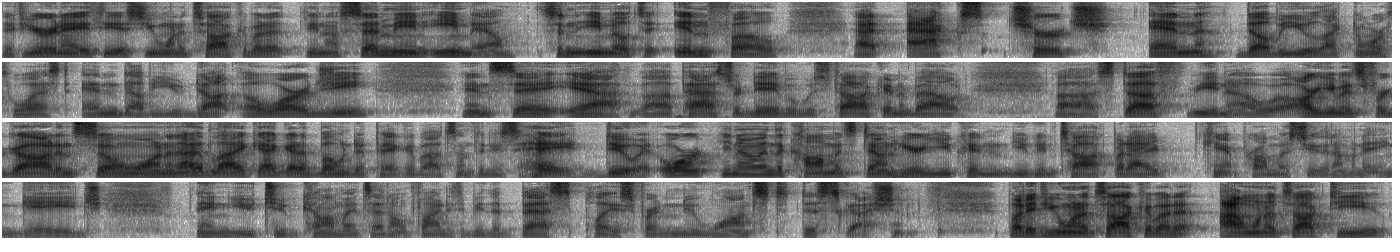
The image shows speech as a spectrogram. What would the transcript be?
if you're an atheist, you want to talk about it, you know, send me an email. Send an email to info at Acts Church NW, like Northwest, NW.org, and say, yeah, uh, Pastor David was talking about uh, stuff, you know, arguments for God and so on. And I'd like, I got a bone to pick about something. to say, hey, do it. Or, you know, in the comments down here, you can, you can talk, but I can't promise you that I'm going to engage in YouTube comments. I don't find it to be the best place for nuanced discussion. But if you want to talk about it, I want to talk to you.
